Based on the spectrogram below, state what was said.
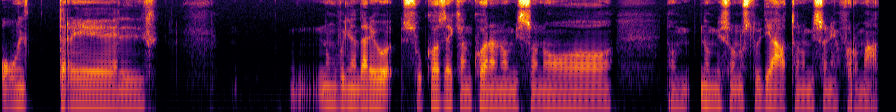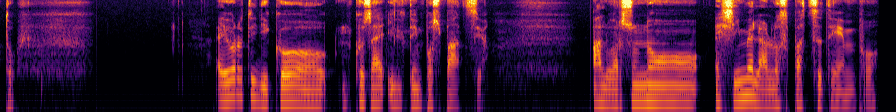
oltre non voglio andare su cose che ancora non mi sono non, non mi sono studiato, non mi sono informato. E ora ti dico cos'è il tempo-spazio. Allora, sono, è simile allo spazio-tempo,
